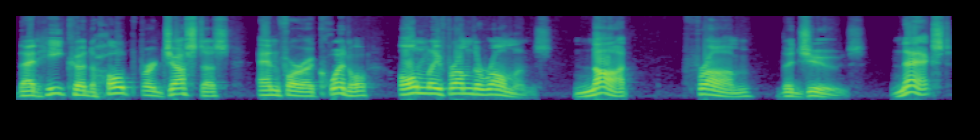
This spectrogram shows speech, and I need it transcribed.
that he could hope for justice and for acquittal only from the Romans, not from the Jews. Next,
